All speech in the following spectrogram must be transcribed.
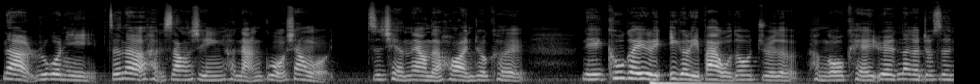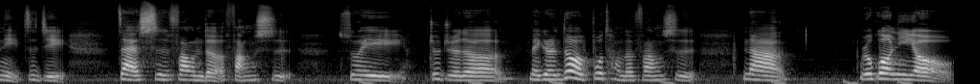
那如果你真的很伤心、很难过，像我之前那样的话，你就可以，你哭个一一个礼拜，我都觉得很 OK，因为那个就是你自己在释放的方式，所以就觉得每个人都有不同的方式。那如果你有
